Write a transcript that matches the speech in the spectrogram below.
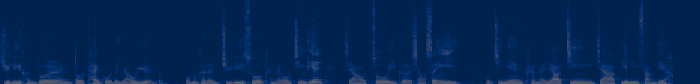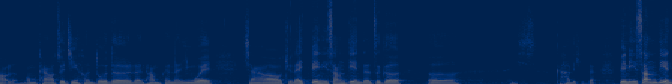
距离很多人都太过的遥远了。我们可能举例说，可能我今天想要做一个小生意，我今天可能要经营一家便利商店。好了，我们看到最近很多的人，他们可能因为想要觉得便利商店的这个呃咖喱的便利商店，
